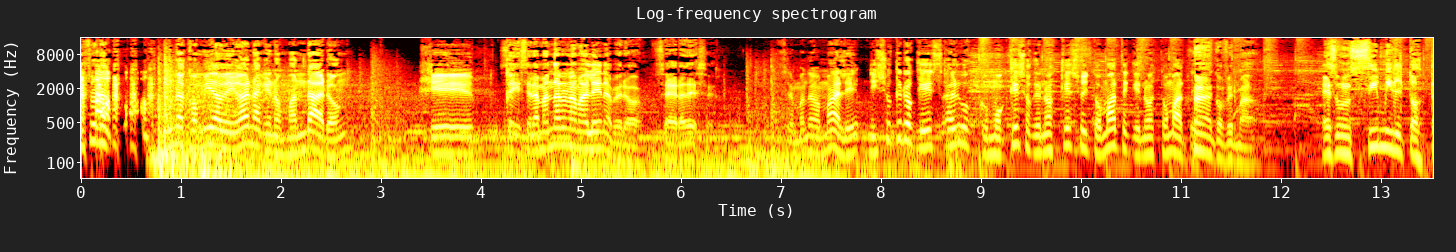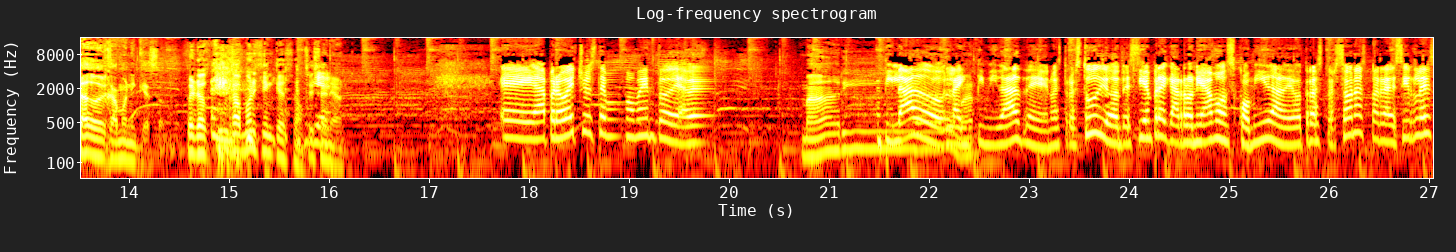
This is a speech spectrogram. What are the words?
Es una, una comida vegana que nos mandaron. Que Sí, se la mandaron a Malena, pero se agradece. se la mandaron mal, ¿eh? Y yo creo que es algo como queso que no es queso y tomate que no es tomate. Confirmado. Es un símil tostado de jamón y queso. Pero sin jamón y sin queso. Sí, Bien. señor. Eh, aprovecho este momento de haber ventilado la Mar. intimidad de nuestro estudio, donde siempre garroneamos comida de otras personas, para decirles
